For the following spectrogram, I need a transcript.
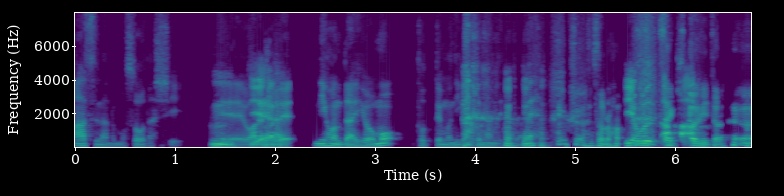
あアーセナルもそうだし、Mm, えー我.々日本代表もとっても苦手なんだけどね。その、Yeah, well, さっき uh, と。う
